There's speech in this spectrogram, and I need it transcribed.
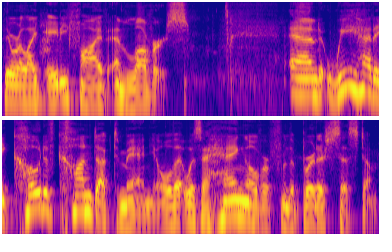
they were like 85 and lovers and we had a code of conduct manual that was a hangover from the British system.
